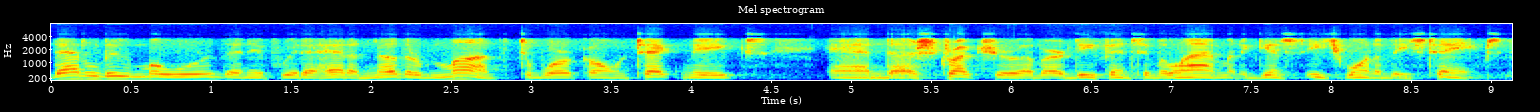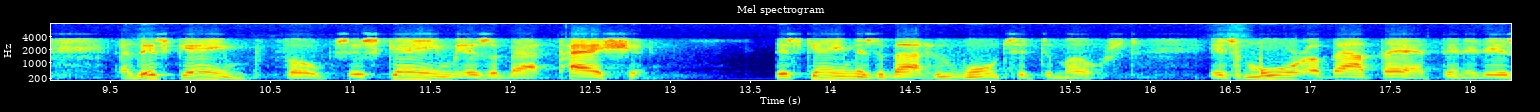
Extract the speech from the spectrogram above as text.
that'll do more than if we'd have had another month to work on techniques and uh, structure of our defensive alignment against each one of these teams. This game, folks, this game is about passion. This game is about who wants it the most. It's more about that than it is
